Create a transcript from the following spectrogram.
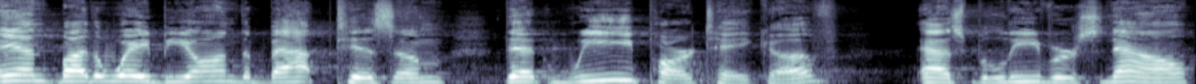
and by the way, beyond the baptism that we partake of, as believers now,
